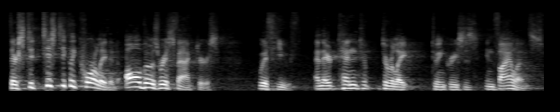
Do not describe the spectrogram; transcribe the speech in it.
They're statistically correlated, all those risk factors, with youth, and they tend to, to relate to increases in violence.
